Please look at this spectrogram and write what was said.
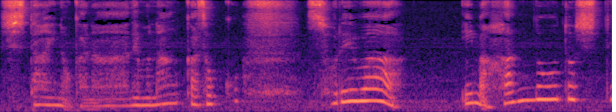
したいのかな。でもなんかそこそれは今反応として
